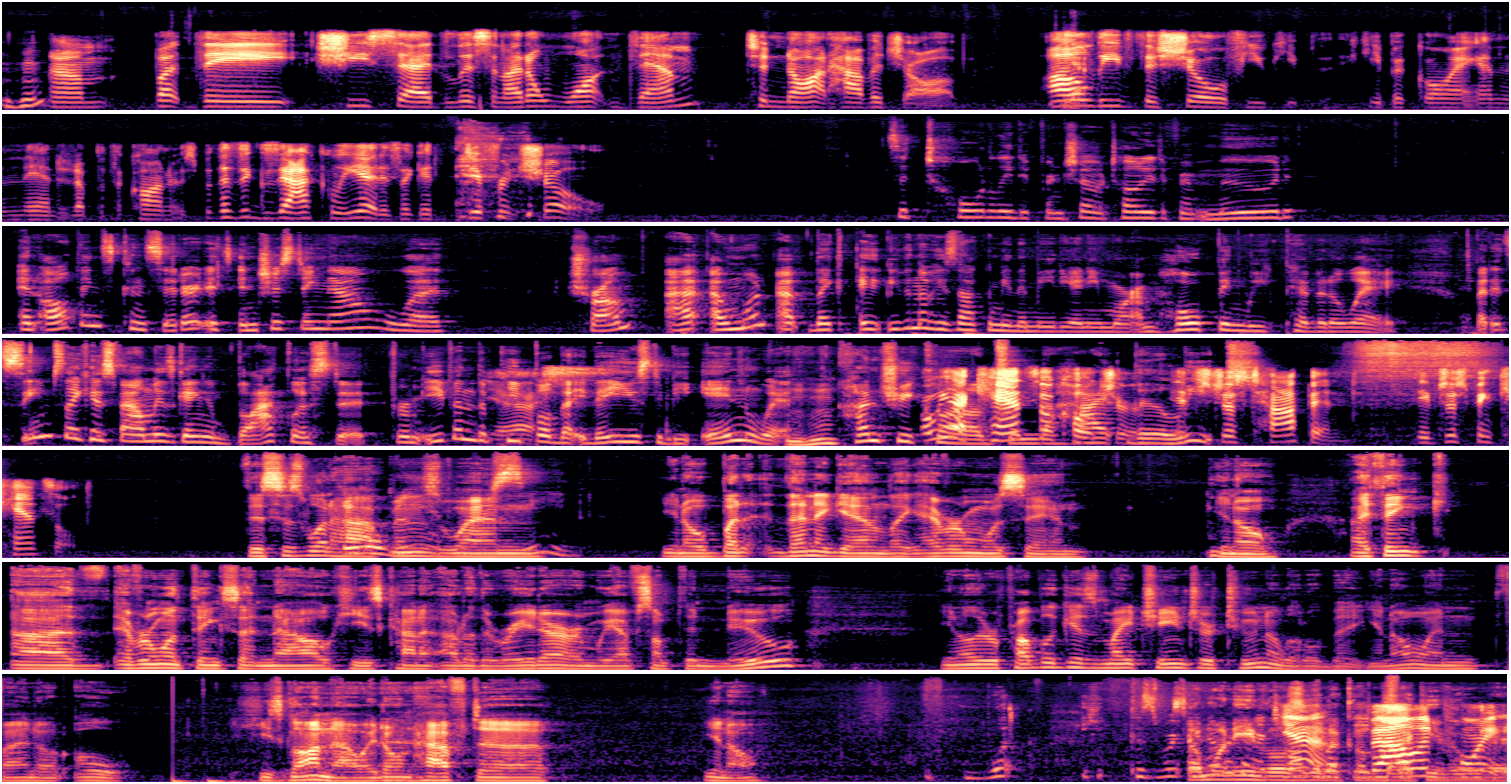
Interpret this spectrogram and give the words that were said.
Mhm. Um, but they she said, "Listen, I don't want them to not have a job. I'll Yeah. leave the show if you keep keep it going." And then they ended up with the Conners. But that's exactly it. It's like a different show. It's a totally different show, totally different mood. And all things considered, it's interesting now with Trump. I, I'm one, I, like, even though he's not going to be in the media anymore, I'm hoping we pivot away. But it seems like his family's getting blacklisted from even the people that they used to be in with, country Oh clubs. yeah, cancel the high- culture. the it's just happened. They've just been canceled. This is what In a way happens when seen. you know but then again like everyone was saying you know i think uh, everyone thinks that now he's kind of out of the radar and we have something new you know the republicans might change their tune a little bit you know and find out oh he's gone now i don't have to you know What? Because we're I know Someone we're gonna evil is talk Yeah, gonna come valid even point.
